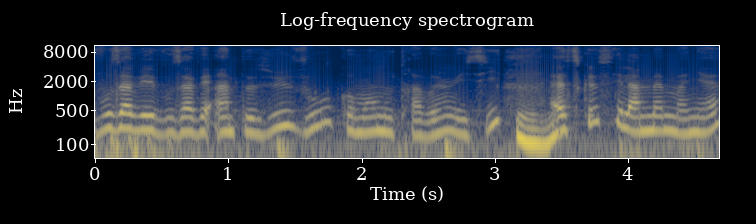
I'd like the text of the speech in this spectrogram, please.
vous avez, vous avez un peu vu, vous, comment nous travaillons ici. Est-ce que c'est la même manière?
